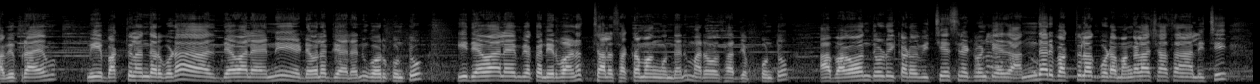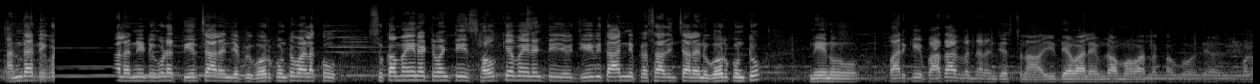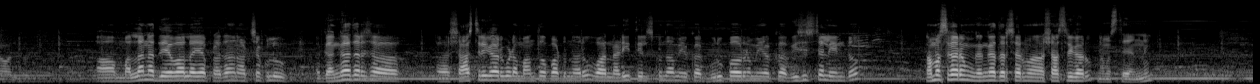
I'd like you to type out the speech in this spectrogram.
అభిప్రాయం. మీ భక్తులందరూ కూడా దేవాలయాన్ని డెవలప్ చేయాలని కోరుకుంటూ ఈ దేవాలయం యొక్క నిర్వహణ చాలా సక్రమంగా ఉందని మరోసారి చెప్పుకుంటూ ఆ భగవంతుడు ఇక్కడ విచ్చేసినటువంటి అందరి భక్తులకు కూడా మంగళాశాసనాలు ఇచ్చి అందరినీ కూడా అన్నింటి కూడా తీర్చాలని చెప్పి కోరుకుంటూ వాళ్ళకు సుఖమైనటువంటి సౌఖ్యమైనటువంటి జీవితాన్ని ప్రసాదించాలని కోరుకుంటూ నేను వారికి పాదాభివందనం చేస్తున్నా. ఈ దేవాలయంలో అమ్మవార్లకు భగవంతుడు. ఆ మల్లన్న దేవాలయ ప్రధాన అర్చకులు గంగాధర శాస్త్రి గారు కూడా మనతో పాటు ఉన్నారు. వారిని అడిగి తెలుసుకుందాం యొక్క గురు పౌర్ణమి యొక్క విశిష్టలు ఏంటో. నమస్కారం గంగాధర్ శర్మ శాస్త్రి గారు. నమస్తే అండి.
